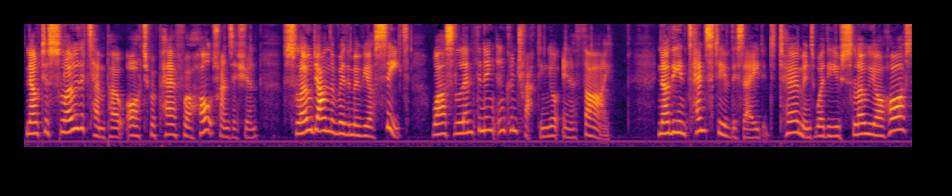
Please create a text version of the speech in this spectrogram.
Now, to slow the tempo or to prepare for a halt transition, slow down the rhythm of your seat whilst lengthening and contracting your inner thigh. Now, the intensity of this aid determines whether you slow your horse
